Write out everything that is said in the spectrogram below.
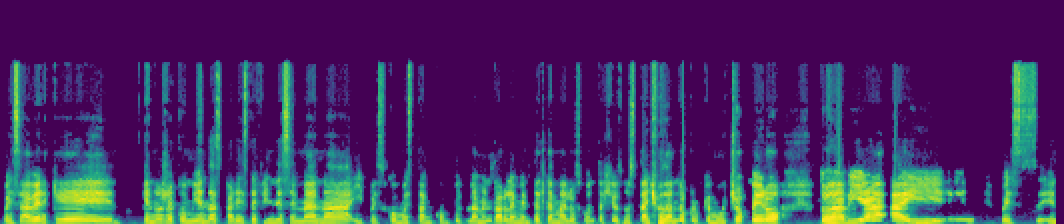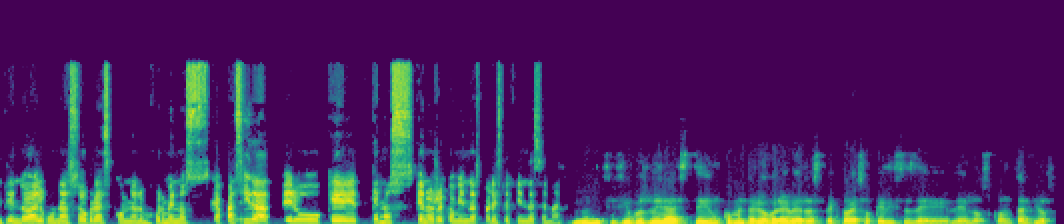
pues a ver qué, qué nos recomiendas para este fin de semana y pues cómo están, con- lamentablemente el tema de los contagios no está ayudando creo que mucho, pero todavía hay, eh, pues entiendo algunas obras con a lo mejor menos capacidad, pero ¿qué, qué nos, qué nos recomiendas para este fin de semana? Sí, sí, sí, pues mira, este, un comentario breve respecto a eso que dices de, de los contagios.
